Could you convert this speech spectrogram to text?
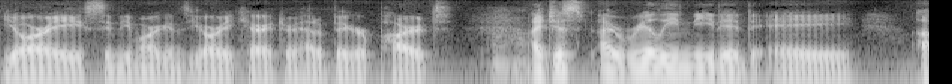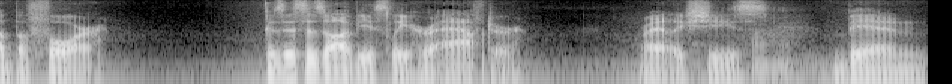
Yori, Cindy Morgan's Yori character, had a bigger part. Mm-hmm. I just, I really needed a a before, because this is obviously her after, right? Like she's mm-hmm. been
